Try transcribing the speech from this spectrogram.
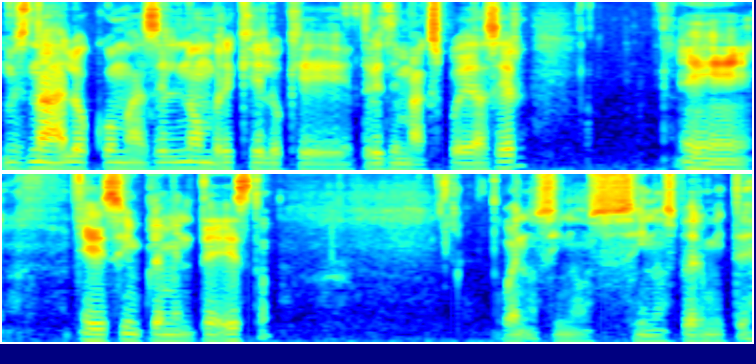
no es nada loco más el nombre que lo que 3D Max puede hacer. Eh, es simplemente esto. Bueno, si nos, si nos permite.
